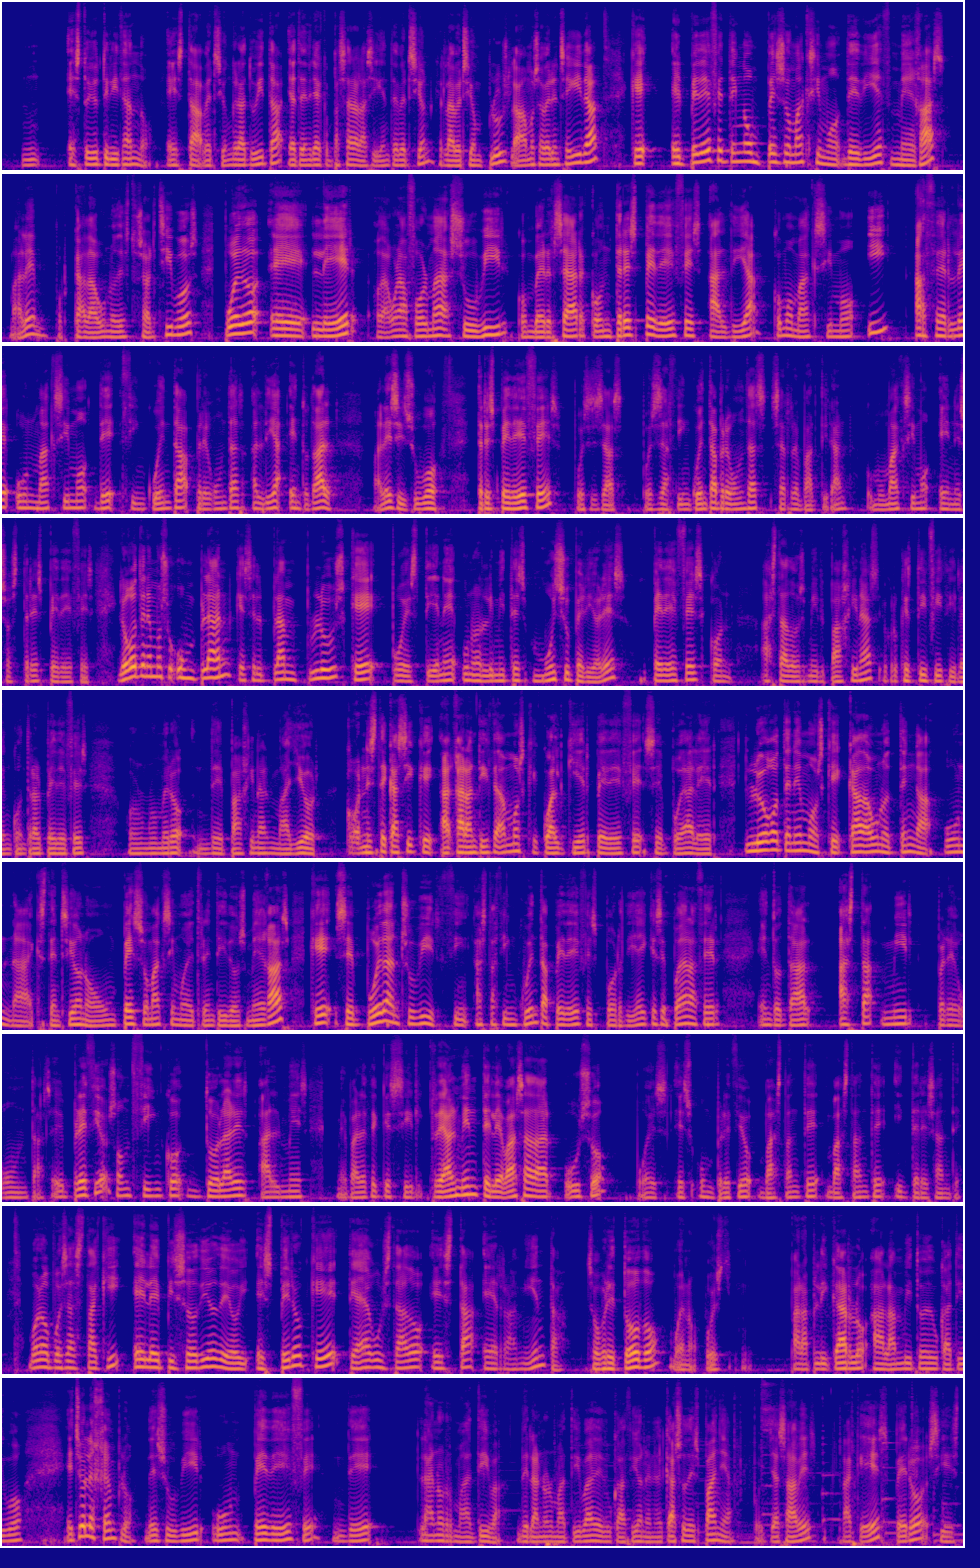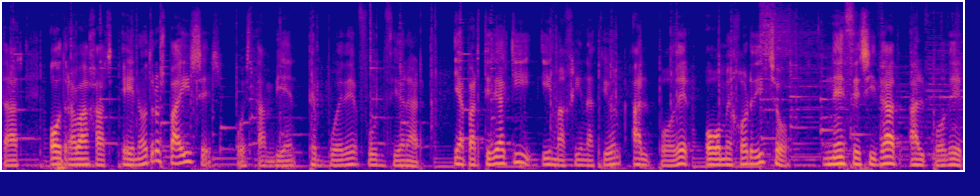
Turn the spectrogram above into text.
estoy utilizando esta versión gratuita, ya tendría que pasar a la siguiente versión, que es la versión Plus, la vamos a ver enseguida, que el PDF tenga un peso máximo de 10 megas, ¿vale? Por cada uno de estos archivos, puedo eh, leer o de alguna forma subir, conversar con tres PDFs al día como máximo y hacerle un máximo de 50 preguntas al día en total. ¿Vale? Si subo tres PDFs, pues esas, pues esas 50 preguntas se repartirán como máximo en esos tres PDFs. Luego tenemos un plan, que es el plan Plus, que pues tiene unos límites muy superiores. PDFs con hasta 2.000 páginas. Yo creo que es difícil encontrar PDFs con un número de páginas mayor. Con este casi que garantizamos que cualquier PDF se pueda leer. Luego tenemos que cada uno tenga una extensión o un peso máximo de 32 megas, que se puedan subir hasta 50 PDFs por día y que se puedan hacer en total hasta 1000 preguntas. El precio son 5 dólares al mes. Me parece que si realmente le vas a dar uso, pues es un precio bastante, bastante interesante. Bueno, pues hasta aquí el episodio de hoy. Espero que te haya gustado esta herramienta. Sobre todo, bueno, pues para aplicarlo al ámbito educativo, he hecho el ejemplo de subir un PDF de la normativa, de la normativa de educación. En el caso de España, pues ya sabes la que es, pero si estás o trabajas en otros países, pues también te puede funcionar. Y a partir de aquí, imaginación al poder, o mejor dicho, necesidad al poder.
